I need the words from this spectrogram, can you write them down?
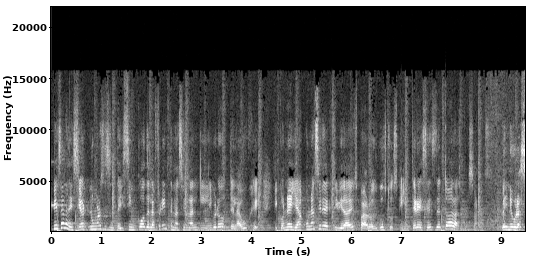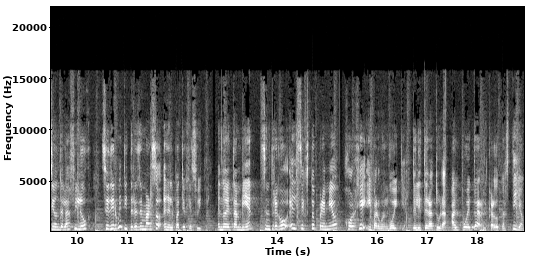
Empieza la edición número 65 de la Feria Internacional del Libro de la UG y con ella una serie de actividades para los gustos e intereses de todas las personas. La inauguración de la FILUG se dio el 23 de marzo en el patio jesuita, en donde también se entregó el sexto premio Jorge Ibargüengoitia de literatura al poeta Ricardo Castillo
